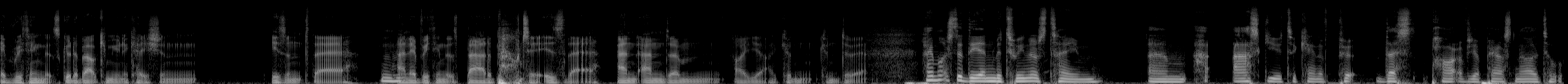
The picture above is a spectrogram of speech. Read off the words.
everything that's good about communication isn't there Mhm. and everything that's bad about it is there. And and um I yeah, I couldn't couldn't do it. How much did the Inbetweeners time um, ha- ask you to kind of put this part of your personality to,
